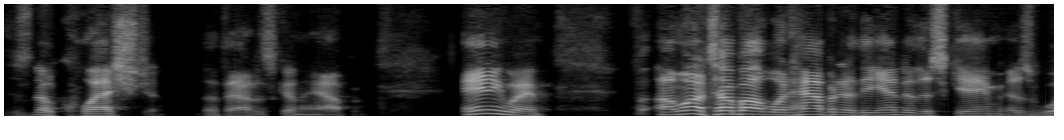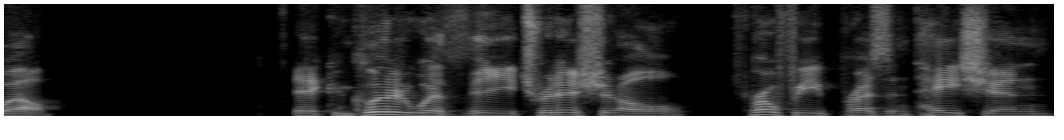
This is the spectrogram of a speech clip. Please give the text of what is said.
there's no question that that is going to happen. Anyway, I want to talk about what happened at the end of this game as well. It concluded with the traditional trophy presentation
